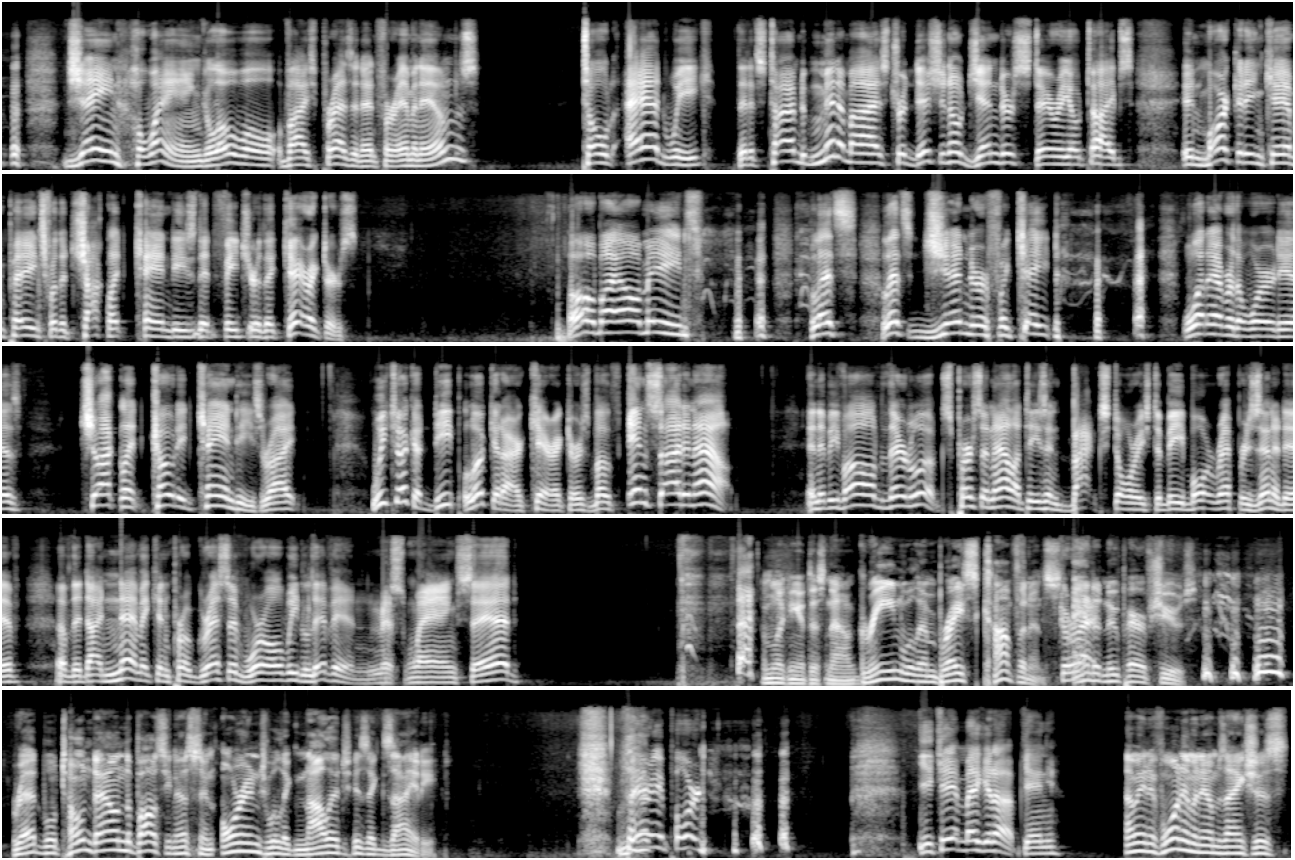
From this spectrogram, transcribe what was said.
Jane Hwang, global vice president for M&M's, told Adweek that it's time to minimize traditional gender stereotypes in marketing campaigns for the chocolate candies that feature the characters. Oh, by all means, let's let's genderficate whatever the word is, chocolate coated candies, right? We took a deep look at our characters, both inside and out, and have evolved their looks, personalities, and backstories to be more representative of the dynamic and progressive world we live in, Miss Wang said. I'm looking at this now. Green will embrace confidence Correct. and a new pair of shoes. Red will tone down the bossiness, and orange will acknowledge his anxiety. Very important. you can't make it up, can you? I mean, if one M&M's anxious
